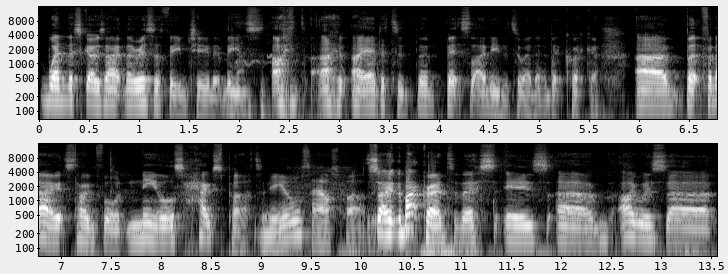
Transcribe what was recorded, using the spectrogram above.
when this goes out there is a theme tune, it means I, I, I edited the bits that I needed to edit a bit quicker. Um, but for now, it's time for Neil's house party. Neil's house party. So the background to this is um, I was uh,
